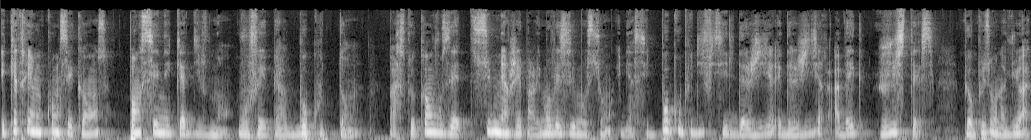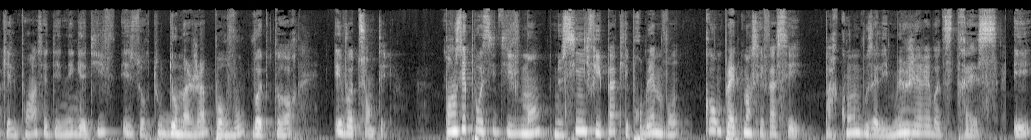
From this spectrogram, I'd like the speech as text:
Et quatrième conséquence, penser négativement vous fait perdre beaucoup de temps Parce que quand vous êtes submergé par les mauvaises émotions, eh c'est beaucoup plus difficile d'agir et d'agir avec justesse. Puis en plus, on a vu à quel point c'était négatif et surtout dommageable pour vous, votre corps et votre santé. Penser positivement ne signifie pas que les problèmes vont complètement s'effacer. Par contre, vous allez mieux gérer votre stress et,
